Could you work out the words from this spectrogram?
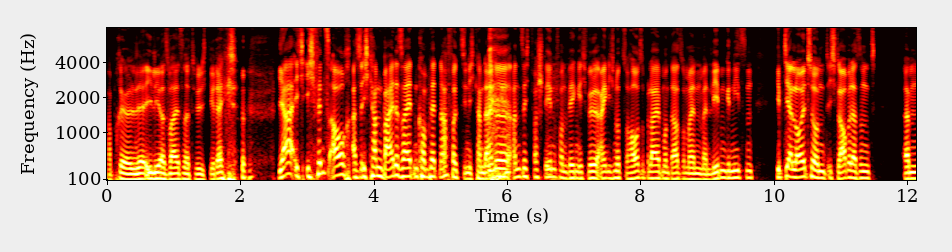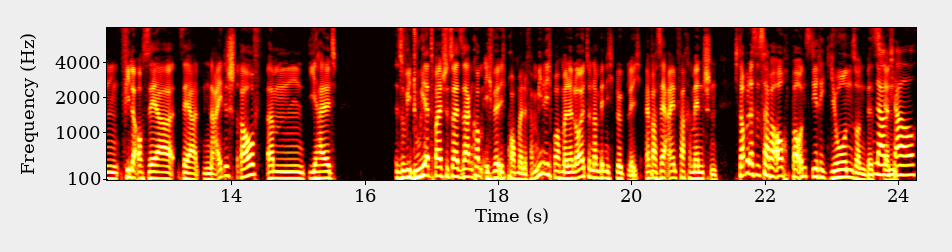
April, der Elias weiß natürlich direkt. Ja, ich, ich finde es auch, also ich kann beide Seiten komplett nachvollziehen. Ich kann deine Ansicht verstehen, von wegen, ich will eigentlich nur zu Hause bleiben und da so mein, mein Leben genießen. Gibt ja Leute und ich glaube, da sind ähm, viele auch sehr, sehr neidisch drauf, ähm, die halt so wie du jetzt beispielsweise sagen, komm, ich will, ich brauche meine Familie, ich brauche meine Leute und dann bin ich glücklich. Einfach sehr einfache Menschen. Ich glaube, das ist aber auch bei uns die Region so ein bisschen. Glaube ich auch.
